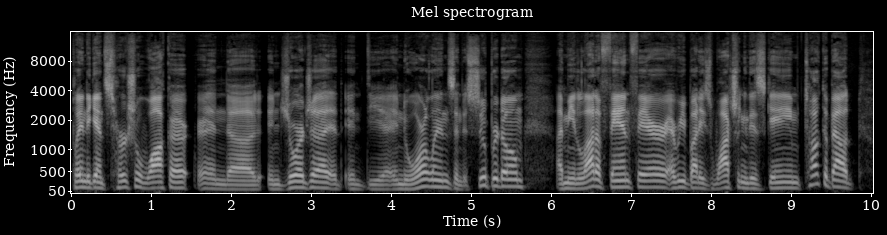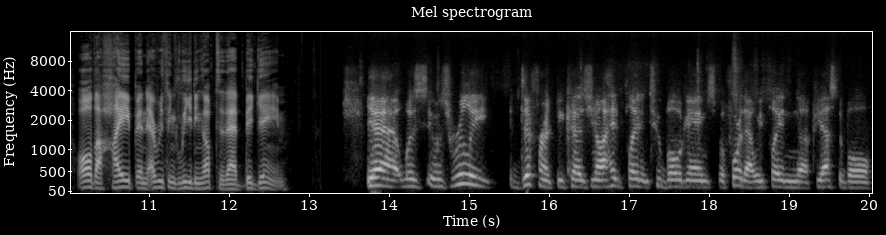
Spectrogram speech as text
playing against Herschel Walker and uh, in Georgia, in the in New Orleans, in the Superdome. I mean, a lot of fanfare. Everybody's watching this game. Talk about all the hype and everything leading up to that big game. Yeah, it was it was really different because you know I had played in two bowl games before that. We played in the Fiesta Bowl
